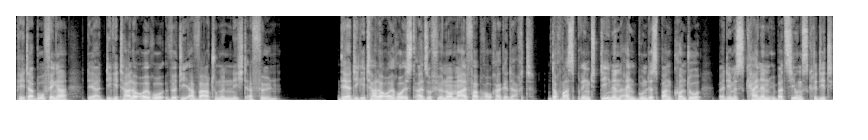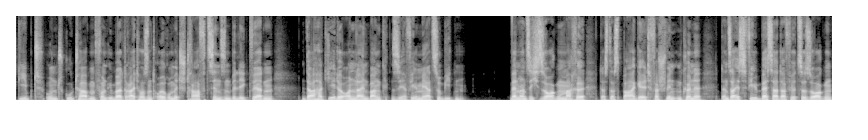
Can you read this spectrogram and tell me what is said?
Peter Bofinger, der digitale Euro wird die Erwartungen nicht erfüllen. Der digitale Euro ist also für Normalverbraucher gedacht. Doch was bringt denen ein Bundesbankkonto, bei dem es keinen Überziehungskredit gibt und Guthaben von über 3000 Euro mit Strafzinsen belegt werden? Da hat jede Onlinebank sehr viel mehr zu bieten. Wenn man sich Sorgen mache, dass das Bargeld verschwinden könne, dann sei es viel besser dafür zu sorgen,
